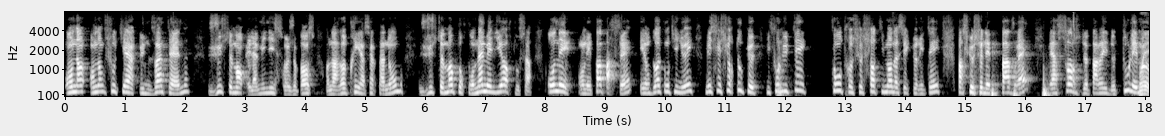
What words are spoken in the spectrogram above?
On en, on en soutient une vingtaine, justement, et la ministre, je pense, en a repris un certain nombre, justement pour qu'on améliore tout ça. On n'est on pas parfait et on doit continuer, mais c'est surtout qu'il faut lutter contre ce sentiment d'insécurité, parce que ce n'est pas vrai, mais à force de parler de tous les Oui.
